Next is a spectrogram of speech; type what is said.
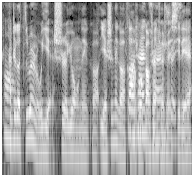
它这个滋润乳也是用那个，也是那个法国高山泉水系列，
